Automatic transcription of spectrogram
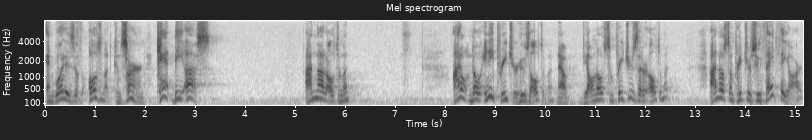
And what is of ultimate concern can't be us. I'm not ultimate. I don't know any preacher who's ultimate. Now, do y'all know some preachers that are ultimate? I know some preachers who think they are.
